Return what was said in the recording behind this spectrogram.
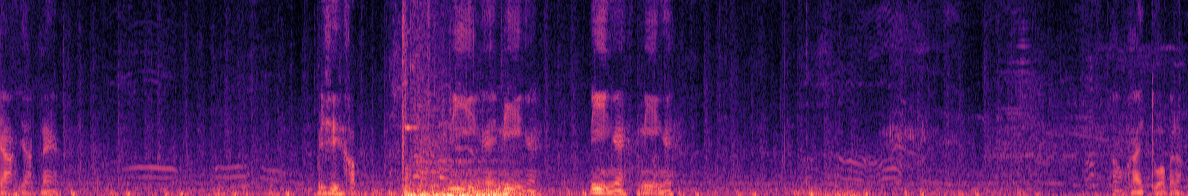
ยากยัดแน่วิธีครับ นี่ไง นี่ไง นี่ไง นี่ไงเอาหายตัวไปแล้ว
